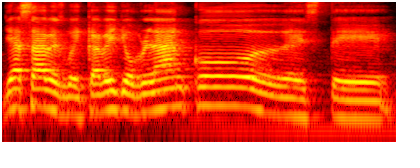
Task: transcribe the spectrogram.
Ya sabes, güey, cabello blanco, este...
